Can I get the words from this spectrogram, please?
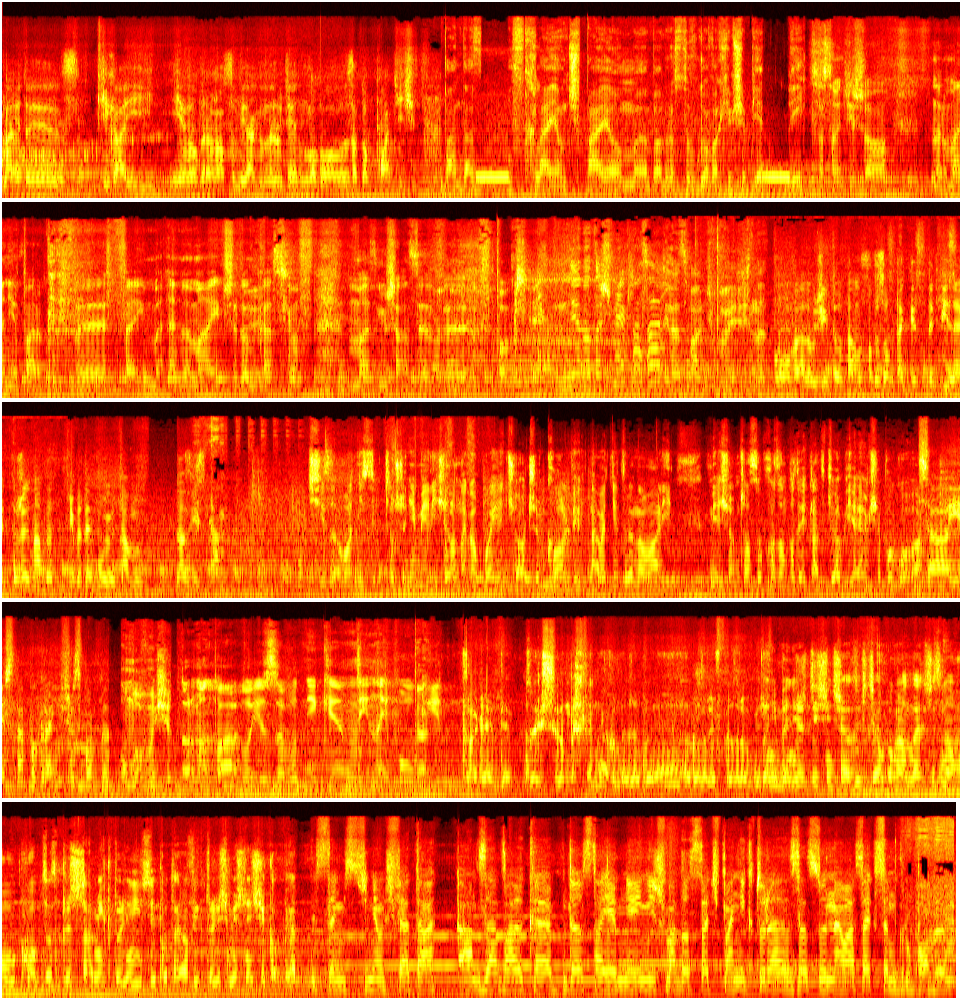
Dla mnie to jest kicha i nie wyobrażam sobie, jak ludzie mogą za to płacić. Banda z chlają, ćpają, po prostu w głowach im się pierdoli. Co sądzisz o normalnie parku w Fame MMA i czy Don Casio ma z nim szansę w, w boksie? Nie no, to śmiech na sali, no co mam ci powiedzieć, no. Połowa ludzi to tam są, są takie debile, którzy nawet nie będę mówił tam nazwiskami. Ci zawodnicy, którzy nie mieli zielonego pojęcia o czymkolwiek, nawet nie trenowali, miesiąc czasu wchodzą do tej klatki, obijają się po głowach. Co jest na pograniczu sportu? Umówmy się, Norman Pargo jest zawodnikiem z innej półki. Tragedia. To jeszcze myślimy, kurde, żeby rozrywkę zrobić. No nie będziesz 10 razy chciał oglądać znowu chłopca z pryszczami, który nic nie potrafi, który śmiesznie się kopie. Jestem mistrzynią świata, a za walkę dostaję mniej niż ma dostać pani, która zasłynęła seksem grupowym.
